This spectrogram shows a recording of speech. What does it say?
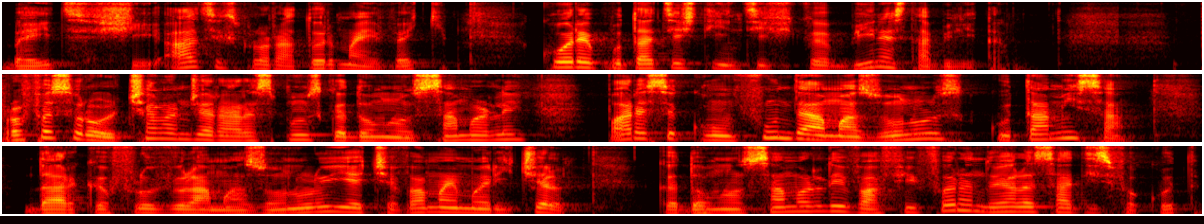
Bates și alți exploratori mai vechi, cu o reputație științifică bine stabilită? Profesorul Challenger a răspuns că domnul Summerley pare să confunde Amazonul cu Tamisa, dar că fluviul Amazonului e ceva mai măricel – că domnul Summerlee va fi fără îndoială satisfăcut,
